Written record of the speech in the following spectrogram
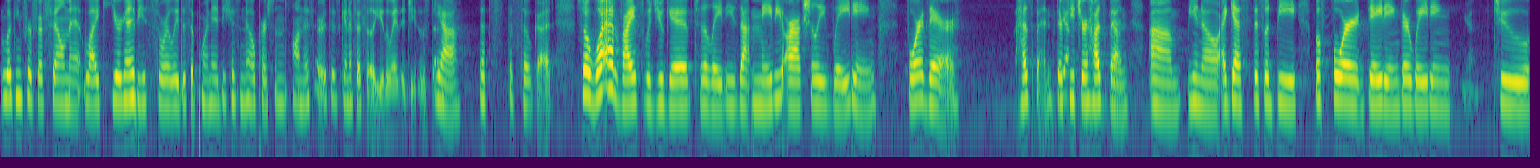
looking for fulfillment, like you're gonna be sorely disappointed because no person on this earth is gonna fulfill you the way that Jesus does. Yeah, that's that's so good. So, what advice would you give to the ladies that maybe are actually waiting for their husband, their future husband? Um, you know, I guess this would be before dating. They're waiting Yeah. to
